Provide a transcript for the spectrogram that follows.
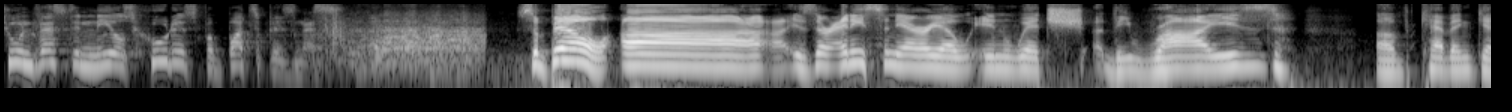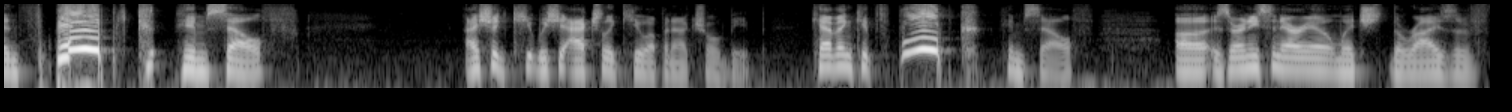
to invest in Neil's Hooters for Butts business. So, Bill, uh, is there any scenario in which the rise of Kevin can himself I should we should actually queue up an actual beep. Kevin can beep himself. Uh, is there any scenario in which the rise of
